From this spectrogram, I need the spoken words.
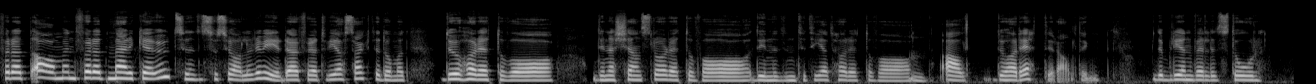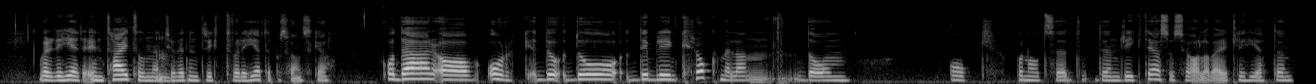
för att, ja, men för att märka ut sin sociala revir därför att vi har sagt till dem att du har rätt att vara, dina känslor har rätt att vara, din identitet har rätt att vara, mm. allt, du har rätt till allting. Det blir en väldigt stor, vad det heter, entitlement, mm. jag vet inte riktigt vad det heter på svenska. Och därav ork, då, då det blir en krock mellan dem och på något sätt den riktiga sociala verkligheten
